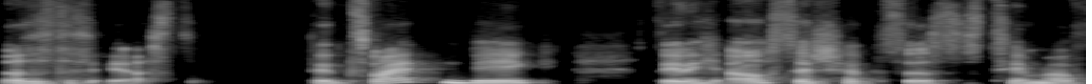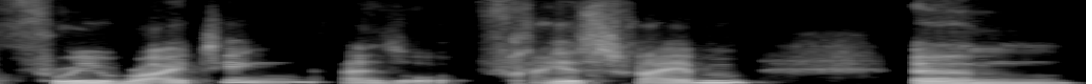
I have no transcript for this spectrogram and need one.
Das ist das Erste. Den zweiten Weg, den ich auch sehr schätze, ist das Thema Free Writing, also freies Schreiben. Ähm,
